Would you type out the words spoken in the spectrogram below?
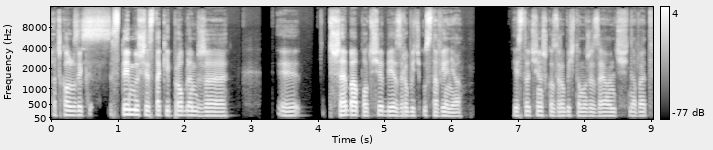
Aczkolwiek z tym już jest taki problem, że y, trzeba pod siebie zrobić ustawienia. Jest to ciężko zrobić, to może zająć nawet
